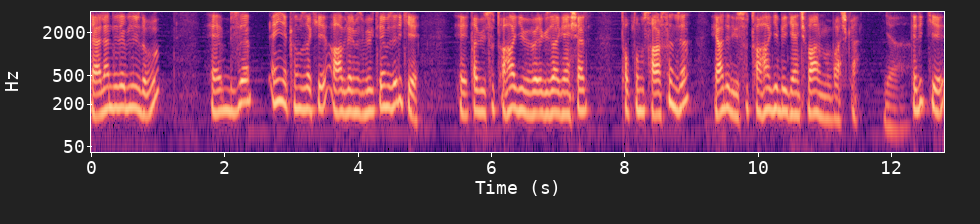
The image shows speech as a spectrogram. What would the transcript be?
değerlendirilebilirdi bu. E, bize en yakınımızdaki abilerimiz, büyüklerimiz dedi ki e, tabii Yusuf Taha gibi böyle güzel gençler toplumu sarsınca ya dedi Yusuf Taha gibi genç var mı başka? Ya. Dedik ki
